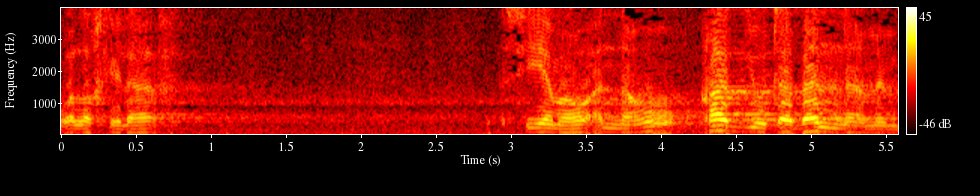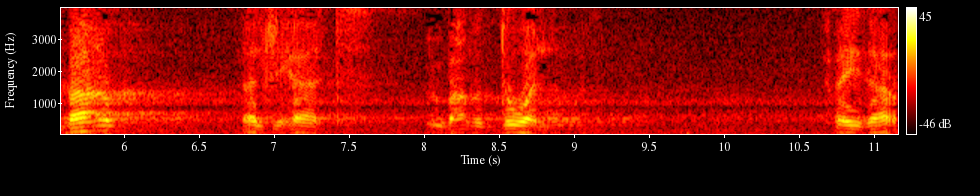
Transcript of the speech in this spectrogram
ولا الخلاف سيما وأنه قد يتبنى من بعض الجهات من بعض الدول. فإذا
